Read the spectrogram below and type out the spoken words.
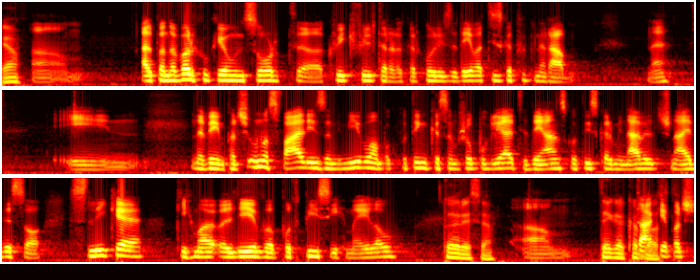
Ja. Um, ali pa na vrhu, ki je un sort, uh, quick filter ali karkoli zadeva, ti ga tudi ne rabim. Ne? In ne vem, pač uno s fali je zanimivo, ampak potem, ko sem šel pogledat, dejansko tisto, kar mi največ najde, so slike, ki jih imajo ljudje v podpisih mailov. To je res. Ja. Um, Tega, kar tak je pač.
